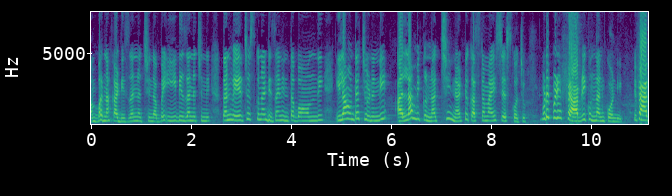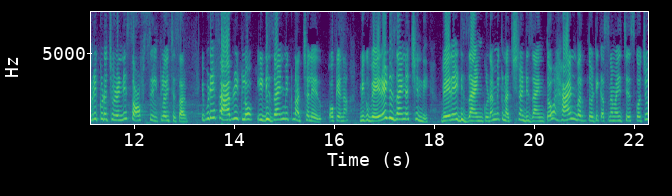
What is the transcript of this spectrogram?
అబ్బా నాకు ఆ డిజైన్ నచ్చింది. అబ్బాయి ఈ డిజైన్ నచ్చింది. తను వేరు చేసుకున్న డిజైన్ ఇంత బాగుంది. ఇలా ఉంటుంది చూడండి అలా మీకు నచ్చినట్టు కస్టమైజ్ చేసుకోవచ్చు. ఇప్పుడు ఇప్పుడు ఫ్యాబ్రిక్ ఉందనుకోండి. ఈ ఫ్యాబ్రిక్ కూడా చూడండి సాఫ్ట్ సిల్క్లో ఇచ్చేసారు. ఇప్పుడు ఈ ఫ్యాబ్రిక్లో ఈ డిజైన్ మీకు నచ్చలేదు ఓకేనా? మీకు వేరే డిజైన్ వచ్చింది వేరే డిజైన్ కూడా మీకు నచ్చిన డిజైన్తో హ్యాండ్ వర్క్ తోటి కస్టమైజ్ చేసుకోవచ్చు.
